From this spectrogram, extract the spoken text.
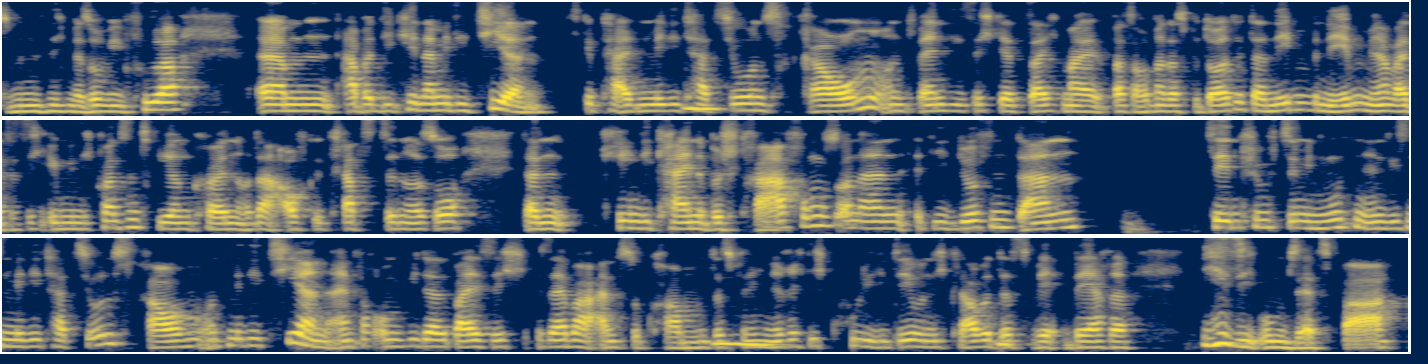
zumindest nicht mehr so wie früher. Ähm, aber die Kinder meditieren. Es gibt halt einen Meditationsraum und wenn die sich jetzt, sag ich mal, was auch immer das bedeutet, daneben benehmen, ja, weil sie sich irgendwie nicht konzentrieren können oder aufgekratzt sind oder so, dann kriegen die keine Bestrafung, sondern die dürfen dann 10, 15 Minuten in diesen Meditationsraum und meditieren, einfach um wieder bei sich selber anzukommen. Und das finde ich eine richtig coole Idee und ich glaube, das wär, wäre easy umsetzbar.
